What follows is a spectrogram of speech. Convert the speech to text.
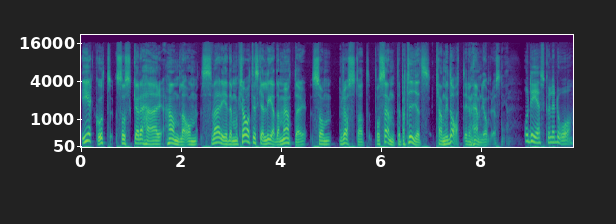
Ekot så ska det här handla om sverigedemokratiska ledamöter som röstat på Centerpartiets kandidat i den hemliga omröstningen. Och det skulle då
